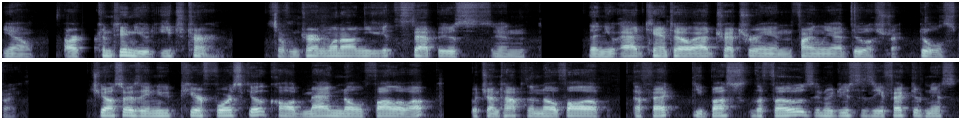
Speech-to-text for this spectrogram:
you know, are continued each turn. So from turn one on, you get the stat boosts, and then you add Canto, add Treachery, and finally add Dual, stri- dual Strike. She also has a new tier 4 skill called Mag Null Follow Up, which, on top of the No Follow Up effect, debuffs the foes and reduces the effectiveness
